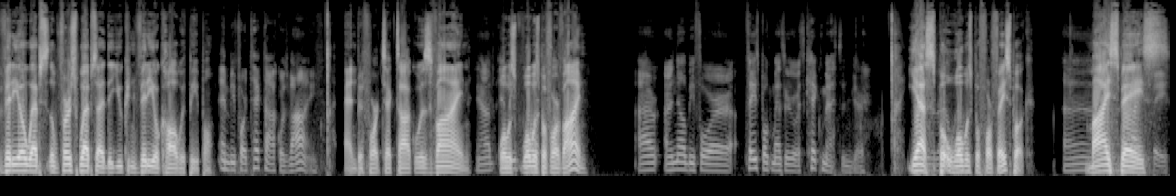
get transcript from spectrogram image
video webs the first website that you can video call with people. And before TikTok was Vine. And before TikTok was Vine. Yeah. What was what was before Vine? I I know before Facebook Messenger was Kik Messenger. Yes, but what was before Facebook? Uh, MySpace.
